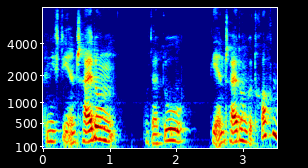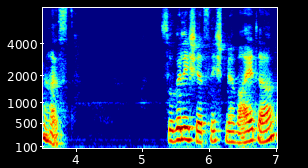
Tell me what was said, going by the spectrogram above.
wenn ich die Entscheidung oder du die Entscheidung getroffen hast, so will ich jetzt nicht mehr weiter,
